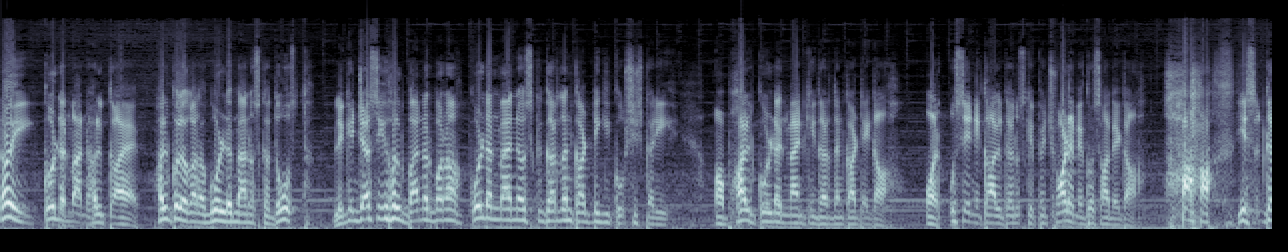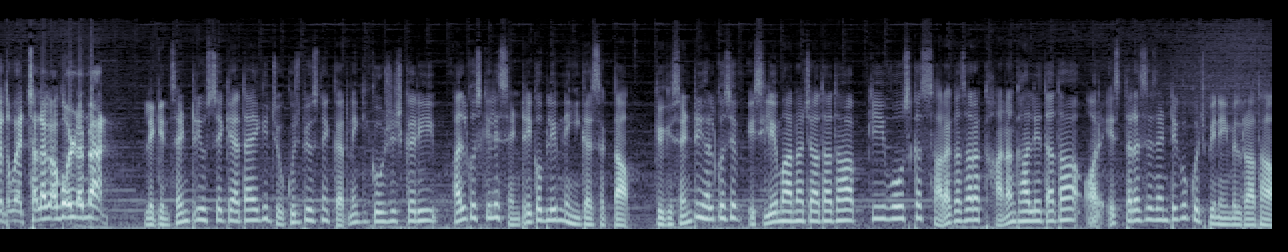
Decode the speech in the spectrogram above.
नहीं गोल्डन मैन हल्क है। हल्क लगा था गोल्डन मैन उसका दोस्त, लेकिन जैसे ही हल्क बैनर बना गोल्डन मैन ने उसकी गर्दन काटने की कोशिश करी। अब हल्क गोल्डन मैन की गर्दन काटेगा, और उसे निकालकर उसके पिछवाड़े में घुसा देगा। हा हा ये सुनकर तुम्हें अच्छा लगा गोल्डन मैन लेकिन सेंट्री उससे कहता है कि जो कुछ भी उसने करने की कोशिश करी, हल्क उसके लिए सेंट्री को ब्लेम नहीं कर सकता, क्योंकि सेंट्री हल्क को सिर्फ़ इसलिए मारना चाहता था कि वो उसका सारा का सारा खाना खा लेता था और इस तरह से सेंट्री को कुछ भी नहीं मिल रहा था।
